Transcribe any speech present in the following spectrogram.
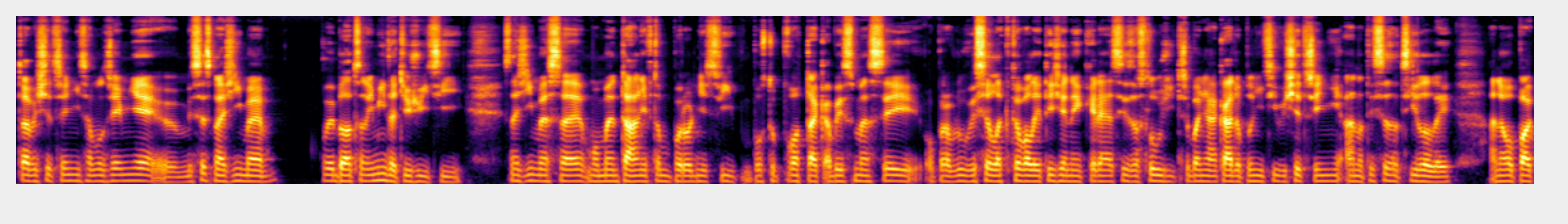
ta vyšetření samozřejmě my se snažíme aby byla co nejméně zatěžující. Snažíme se momentálně v tom porodnictví postupovat tak, aby jsme si opravdu vyselektovali ty ženy, které si zaslouží třeba nějaká doplňující vyšetření a na ty se zacílili. A naopak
